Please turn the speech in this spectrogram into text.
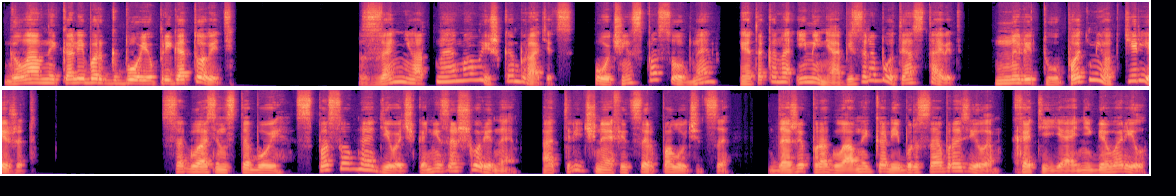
главный калибр к бою приготовить». Занятная малышка, братец. Очень способная. Этак она и меня без работы оставит. На лету подметки режет. Согласен с тобой. Способная девочка, не зашоренная. Отличный офицер получится. Даже про главный калибр сообразила, хотя я и не говорил.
